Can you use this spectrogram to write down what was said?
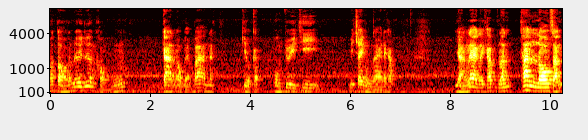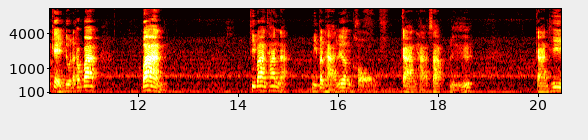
มาต่อกันด้วยเรื่องของการออกแบบบ้านนะเกี่ยวกับพงจุ้ยที่ไม่ใช่งมงายนะครับ อย่างแรกเลยครับท่านลองสังเกตดูนะครับว่าบ้านที่บ้านท่านน่ะมีปัญหาเรื่องของการหาทรัพย์หรือ การที่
